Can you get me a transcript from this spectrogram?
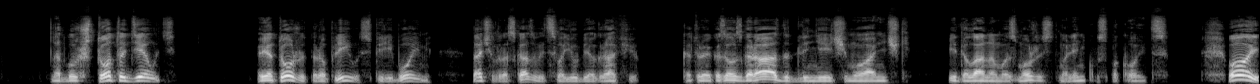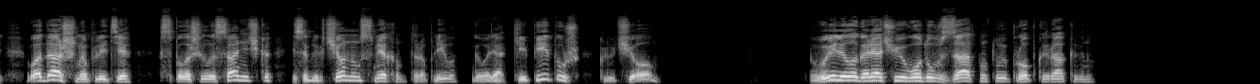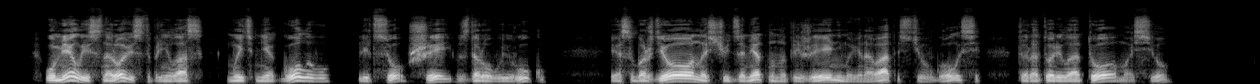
Надо было что-то делать. А я тоже торопливо, с перебоями, начал рассказывать свою биографию которая оказалась гораздо длиннее, чем у Анечки, и дала нам возможность маленько успокоиться. — Ой, вода ж на плите! — всполошилась Анечка и с облегченным смехом, торопливо говоря, — кипит уж ключом. Вылила горячую воду в заткнутую пробкой раковину. Умело и сноровисто принялась мыть мне голову, лицо, шею, здоровую руку, и освобожденно, с чуть заметным напряжением и виноватостью в голосе, тараторила о том, о сём.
